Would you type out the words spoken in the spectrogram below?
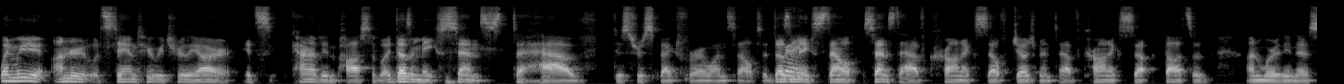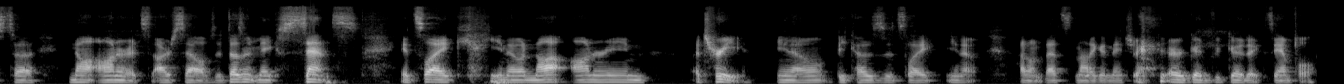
when we understand who we truly are, it's kind of impossible. It doesn't make sense to have disrespect for oneself. It doesn't right. make self, sense to have chronic self judgment, to have chronic se- thoughts of unworthiness, to not honor it ourselves. It doesn't make sense. It's like, you know, not honoring a tree, you know, because it's like, you know, I don't. That's not a good nature or a good good example.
